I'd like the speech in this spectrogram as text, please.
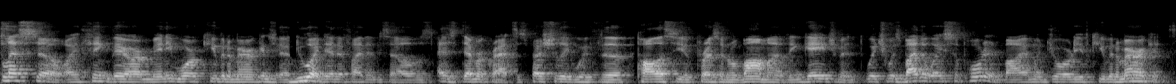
Less so. I think there are many more Cuban Americans that do identify themselves as Democrats, especially with the policy of President Obama of engagement, which was, by the way, supported by a majority of Cuban Americans.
